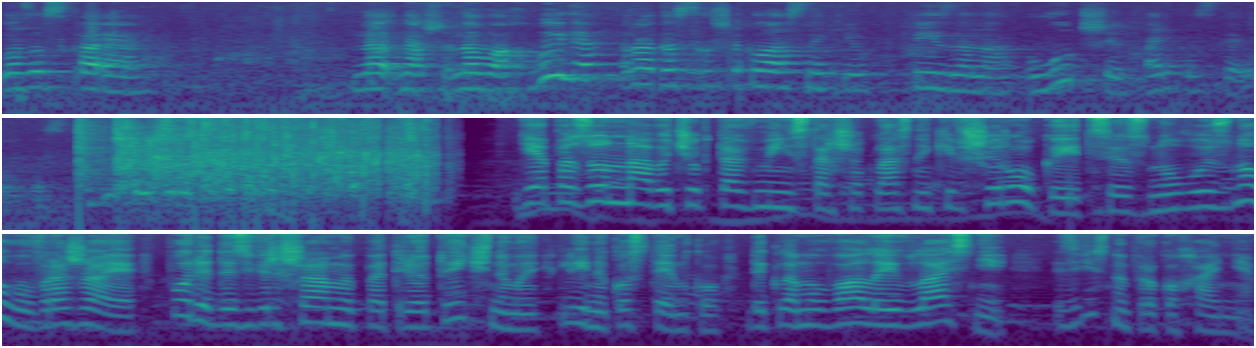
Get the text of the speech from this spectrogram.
Лазовская на- наша нова хвиля Рада старшокласників признана лучшей в Харківській області. Діапазон навичок та вмінь старшокласників широкий. Це знову і знову вражає. Поряд із віршами патріотичними Ліни Костенко декламували і власні, звісно, про кохання.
